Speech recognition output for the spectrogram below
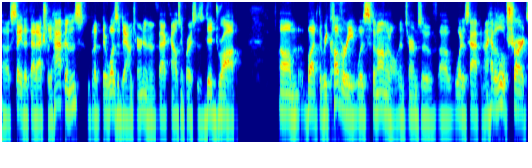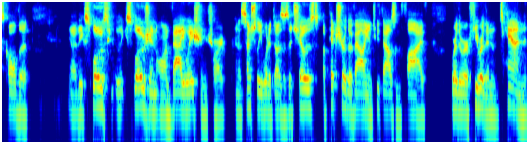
uh, say that that actually happens, but there was a downturn, and in fact, housing prices did drop. Um, but the recovery was phenomenal in terms of uh, what has happened. I have a little chart. It's called the you know, the explosion, the explosion on valuation chart, and essentially what it does is it shows a picture of the valley in 2005, where there were fewer than 10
